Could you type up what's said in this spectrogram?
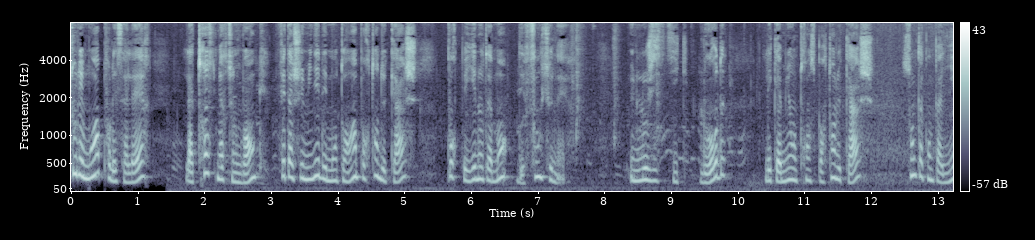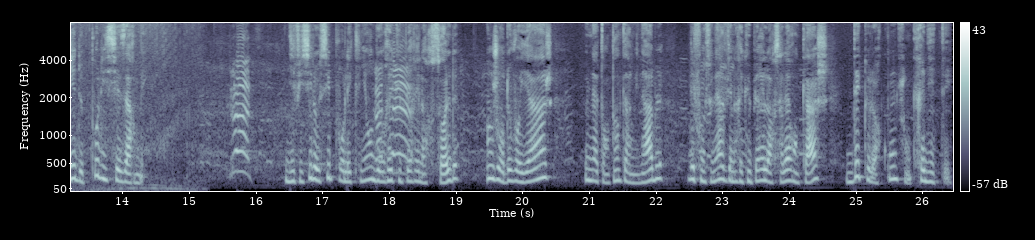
Tous les mois, pour les salaires, la Trust Merchant Bank fait acheminer des montants importants de cash pour payer notamment des fonctionnaires. Une logistique lourde, les camions transportant le cash sont accompagnés de policiers armés. Difficile aussi pour les clients de récupérer leur solde. Un jour de voyage, une attente interminable, les fonctionnaires viennent récupérer leur salaire en cash dès que leurs comptes sont crédités.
